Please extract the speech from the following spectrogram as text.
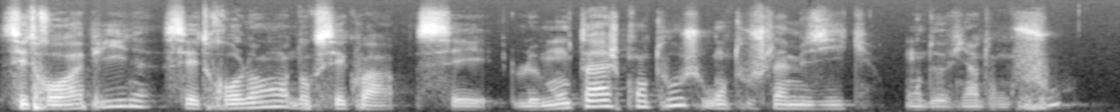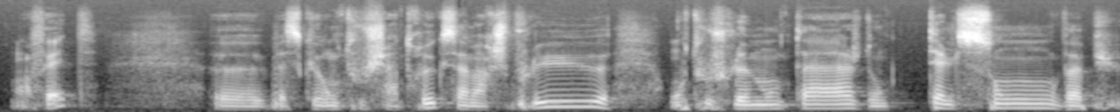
C'est trop rapide, c'est trop lent, donc c'est quoi? C'est le montage qu'on touche ou on touche la musique? On devient donc fou, en fait, euh, parce qu'on touche un truc, ça marche plus, on touche le montage, donc tel son va plus.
